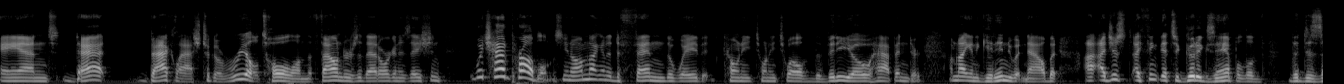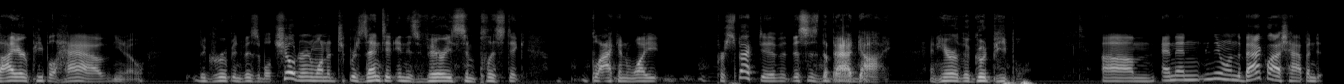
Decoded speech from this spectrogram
And that backlash took a real toll on the founders of that organization, which had problems. You know, I'm not going to defend the way that Kony 2012 the video happened, or I'm not going to get into it now. But I, I just I think that's a good example of the desire people have. You know, the group Invisible Children wanted to present it in this very simplistic, black and white perspective. This is the bad guy, and here are the good people. Um, and then, you know, when the backlash happened,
